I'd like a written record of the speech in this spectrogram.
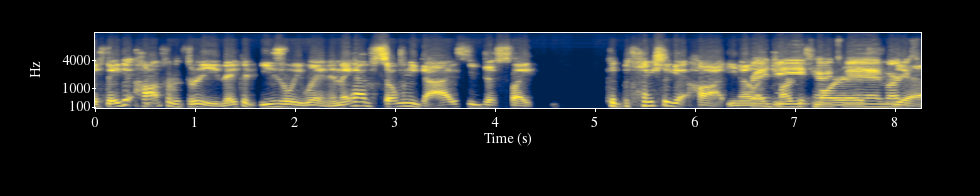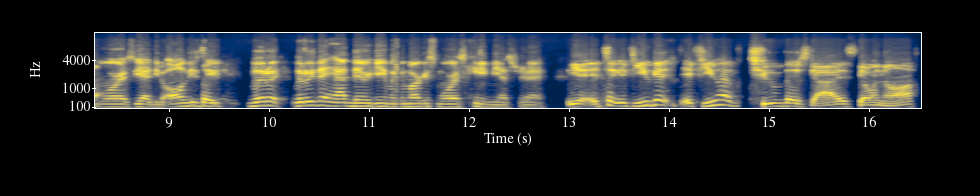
if they get hot from three, they could easily win, and they have so many guys who just like could potentially get hot. You know, Reggie, like Marcus Terrence Morris. Mann, Marcus yeah. Morris. Yeah, dude, all these It's like- dudes. Literally, literally, they had their game like the Marcus Morris game yesterday. Yeah, it's like if you get if you have two of those guys going off,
